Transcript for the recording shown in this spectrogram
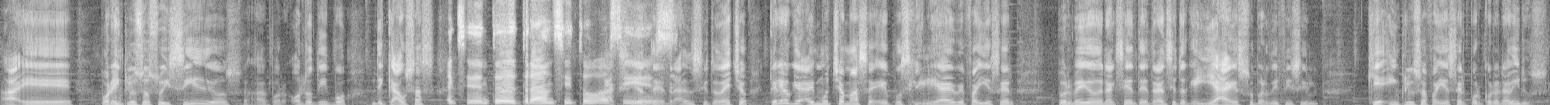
ah, eh, por incluso suicidios, ah, por otro tipo de causas. Accidente de tránsito, así Accidente de tránsito. De hecho, creo que hay muchas más eh, posibilidades de fallecer por medio de un accidente de tránsito, que ya es súper difícil, que incluso fallecer por coronavirus.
